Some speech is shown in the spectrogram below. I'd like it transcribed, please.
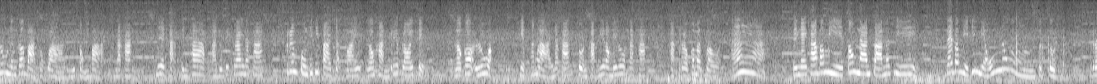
ลูกหนึ่งก็บาทกว่าหรือ 2 บาทนะคะนี่ค่ะเป็นภาพอะดูใกล้ๆนะคะ เครื่องปรุงที่พี่ปลาจัดไว้เราหั่นเรียบร้อยเสร็จ แล้วก็ลวกเห็ดทั้งหลายนะคะ ส่วนผักนี่เราไม่ลวกนะคะ ผักเราก็มาซอยอ่าเป็นไงคะบะหมี่ต้มนานสามนาที ได้บะหมี่ที่เหนียวนุ่มสุดๆโร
